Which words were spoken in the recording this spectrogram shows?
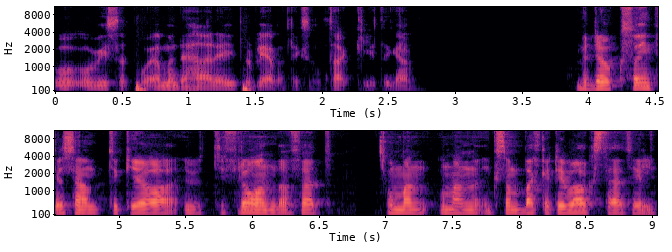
och, och visar på, ja men det här är ju problemet. Liksom. Tack lite grann. Men det är också intressant tycker jag utifrån då, för att om man, om man liksom backar tillbaka här till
